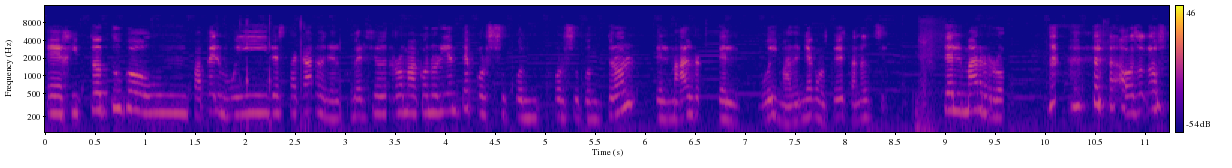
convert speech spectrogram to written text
Egipto tuvo un papel muy destacado en el comercio de Roma con Oriente por su, por su control del mar del uy madre mía cómo estoy esta noche del mar rojo. A vosotros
